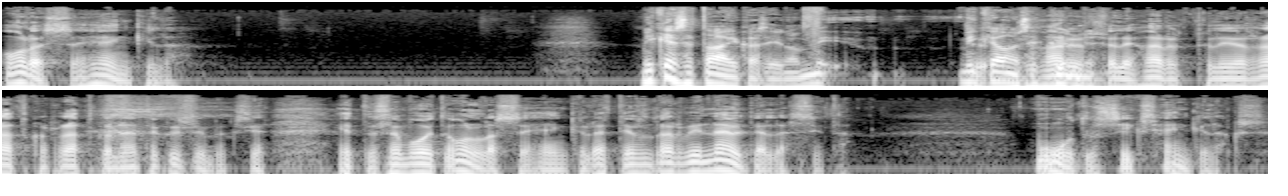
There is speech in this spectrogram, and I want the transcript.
ole se henkilö. Mikä se taika siinä on? Mikä on se harjoitteli, kynnys? Harjoitteli ja ratko, ratko näitä kysymyksiä, että sä voit olla se henkilö, että ei sun tarvitse näytellä sitä muutu siksi henkilöksi.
